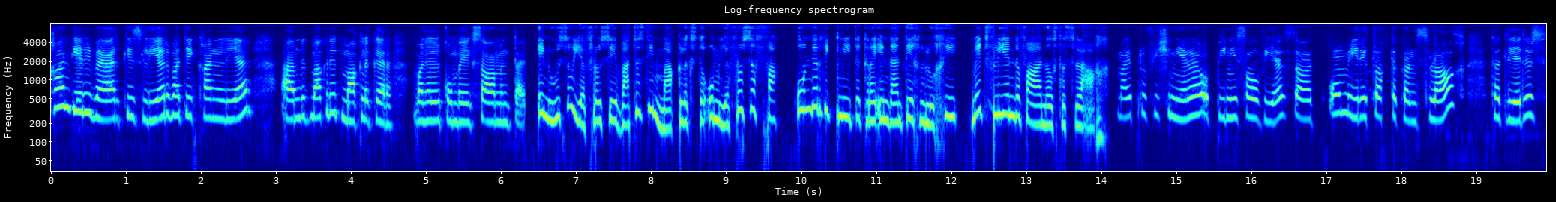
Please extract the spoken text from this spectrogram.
gaan deur die werkies leer wat jy kan leer. Um dit maak dit makliker wanneer dit kom by eksamentyd. En hoe sou juffrou sê wat is die maklikste om juffrou se vak onder die knie te kry en dan tegnologie met vleiende vaandels te slaag? My professionele opinie sal wees dat om hierdie vak te kan slaag, dat leerders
